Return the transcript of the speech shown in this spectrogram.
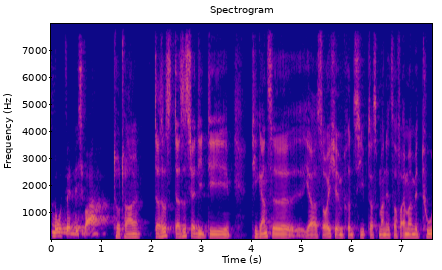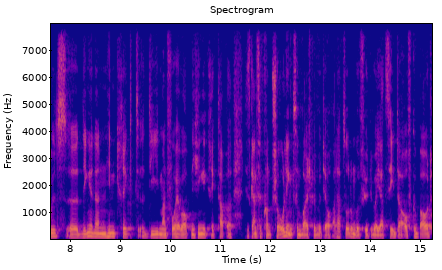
notwendig war. Total. Das ist, das ist ja die, die, die ganze ja, Seuche im Prinzip, dass man jetzt auf einmal mit Tools äh, Dinge dann hinkriegt, die man vorher überhaupt nicht hingekriegt hat. Das ganze Controlling zum Beispiel wird ja auch ad absurdum geführt, über Jahrzehnte aufgebaut.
